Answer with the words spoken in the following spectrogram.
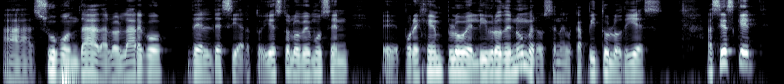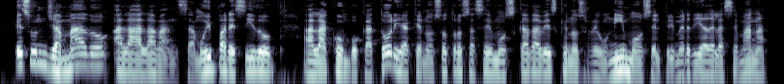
a su bondad a lo largo del desierto. Y esto lo vemos en, eh, por ejemplo, el libro de números, en el capítulo 10. Así es que es un llamado a la alabanza, muy parecido a la convocatoria que nosotros hacemos cada vez que nos reunimos el primer día de la semana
